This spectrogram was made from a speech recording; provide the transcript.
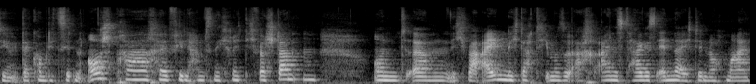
die, der komplizierten Aussprache. Viele haben es nicht richtig verstanden. Und ähm, ich war eigentlich, dachte ich immer so, ach, eines Tages ändere ich den nochmal.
